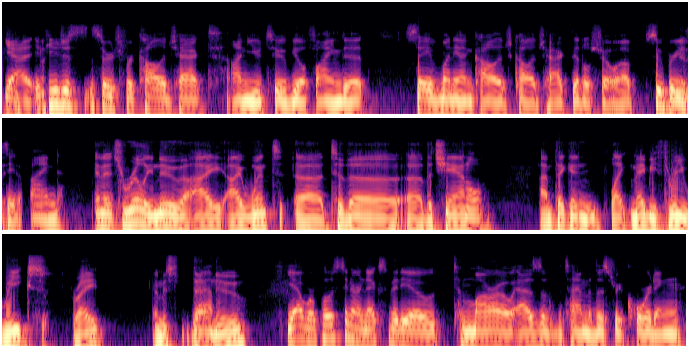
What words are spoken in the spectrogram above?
yeah, if you just search for College Hacked on YouTube, you'll find it. Save money on college, College Hacked. It'll show up. Super easy to find. And it's really new. I I went uh, to the uh, the channel. I'm thinking like maybe three weeks, right? I mean, that yeah. new. Yeah, we're posting our next video tomorrow as of the time of this recording.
